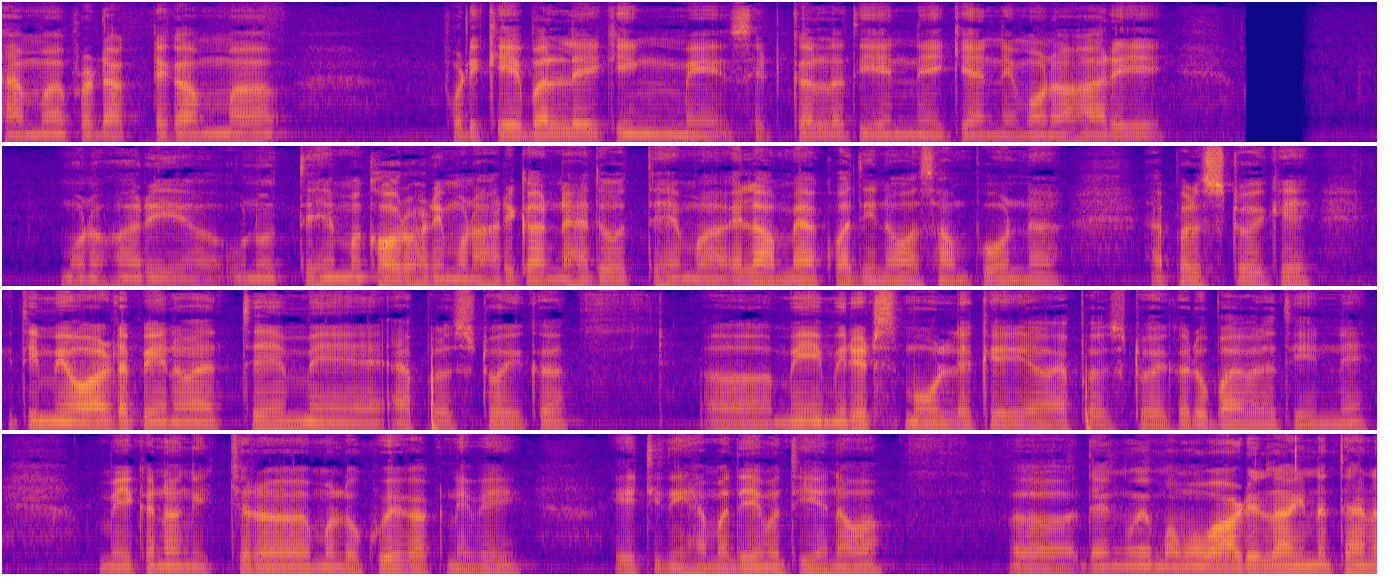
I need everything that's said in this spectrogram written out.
හැම ප්‍රොඩක්ට් එකක්ම පොඩි කේබල් එකකින් මේ සෙට් කරලා තියෙන්නේ. කියන්නේ මොන හරි මොනහරි උනොත් එහෙම කවරුහරි මොනහරි ගන්න හැදුවොත් එහෙම එලාම්මයක් වදිනවා සම්පූර්ණ Apple Store එකේ. ඉතින් මේ ඔයාලට පේනවා ඇත්තේ මේ Apple Store එක මේ Emirates Mall එකේ Apple Store එක ඩුබායි වල තියෙන්නේ. මේක නම් එච්චරම ලොකු එකක් නෙවෙයි. ඒත් ඉතින් හැමදේම තියෙනවා. දැන් ඔය මම වාඩිලා ඉන්න තැන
